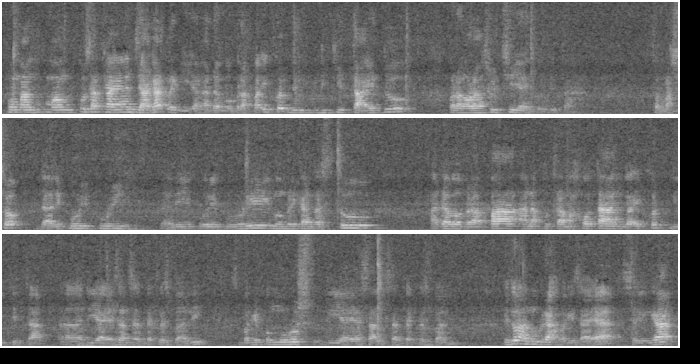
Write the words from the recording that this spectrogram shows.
pemangku-pemangku saat kayangan jagat lagi yang ada beberapa ikut di, di kita itu. Orang-orang suci yang ikut kita termasuk dari puri-puri dari puri-puri memberikan restu ada beberapa anak putra mahkota juga ikut di kita uh, di Yayasan Santa Cruz Bali sebagai pengurus di Yayasan Santa Cruz Bali. Itu anugerah bagi saya sehingga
